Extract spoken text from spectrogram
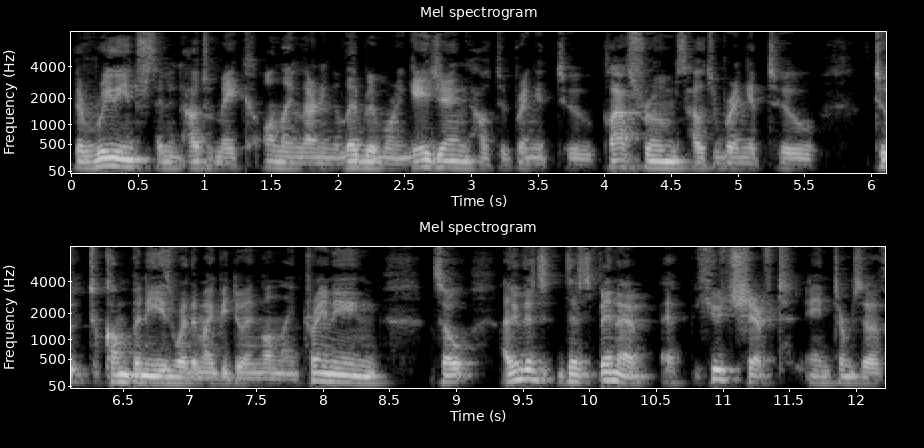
they're really interested in how to make online learning a little bit more engaging, how to bring it to classrooms, how to bring it to to, to companies where they might be doing online training. So I think there's there's been a, a huge shift in terms of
